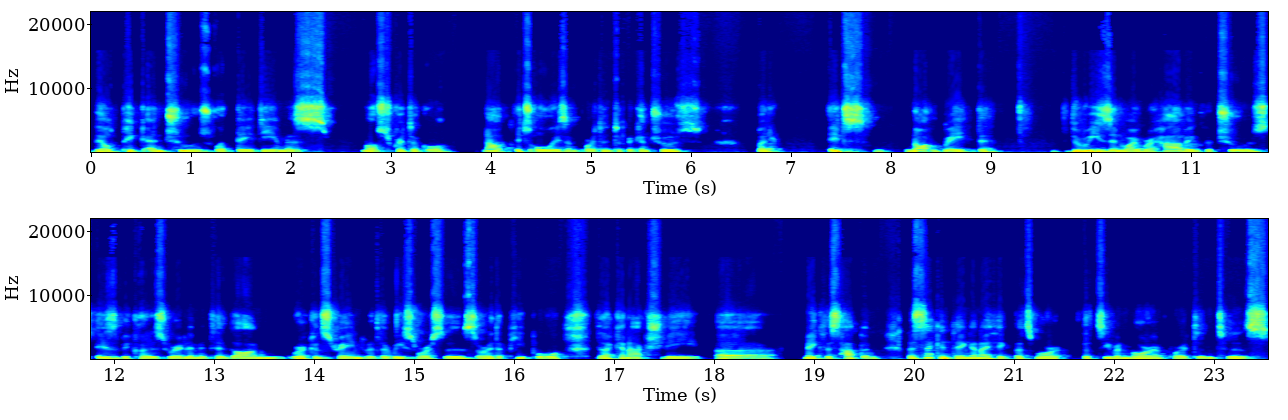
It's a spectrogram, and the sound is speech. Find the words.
They'll pick and choose what they deem as most critical. Now, it's always important to pick and choose, but it's not great that the reason why we're having to choose is because we're limited on we're constrained with the resources or the people that can actually uh, make this happen the second thing and i think that's more that's even more important is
